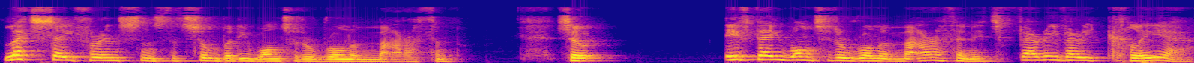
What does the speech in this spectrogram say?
Let's say, for instance, that somebody wanted to run a marathon. So, if they wanted to run a marathon, it's very, very clear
